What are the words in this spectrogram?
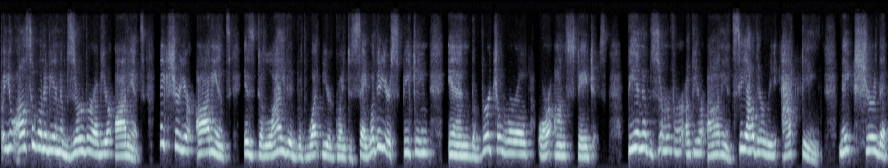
But you also want to be an observer of your audience. Make sure your audience is delighted with what you're going to say, whether you're speaking in the virtual world or on stages. Be an observer of your audience. See how they're reacting. Make sure that,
